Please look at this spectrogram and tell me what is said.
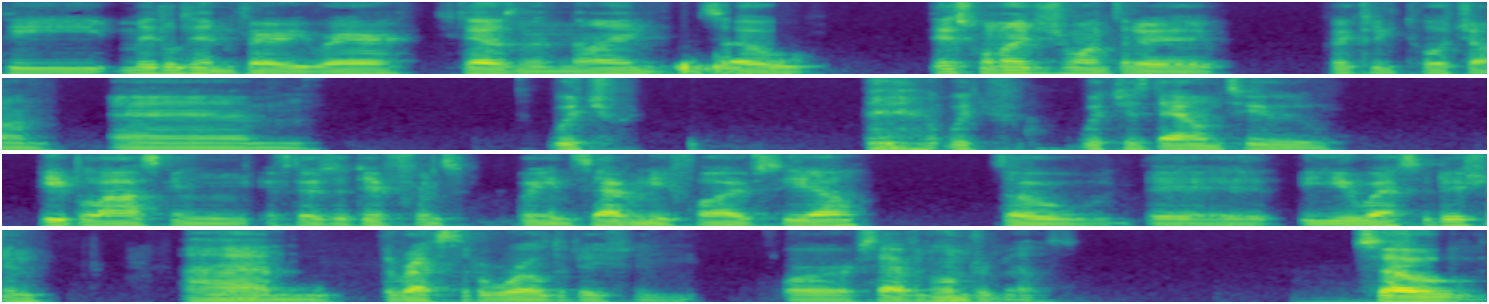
the Midleton Very Rare 2009. So this one I just wanted to quickly touch on, um, which which which is down to people asking if there's a difference between 75 CL, so the the US edition, and the rest of the world edition for 700 mils. So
